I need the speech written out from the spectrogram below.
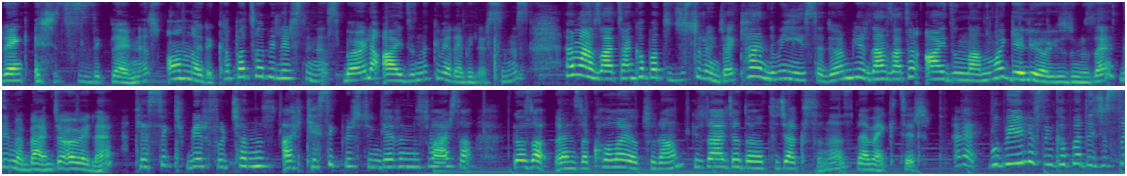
renk eşitsizlikleriniz onları kapatabilirsiniz. Böyle aydınlık verebilirsiniz. Hemen zaten kapatıcı sürünce kendimi iyi hissediyorum. Birden zaten aydınlanma geliyor yüzümüze. Değil mi? Bence öyle. kesik bir fırçanız, ay kesik bir süngeriniz varsa göz altlarınıza kolay oturan güzelce dağıtacaksınız demektir. Evet bu Beauty's'in kapatıcısı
